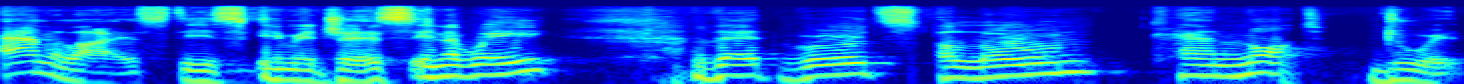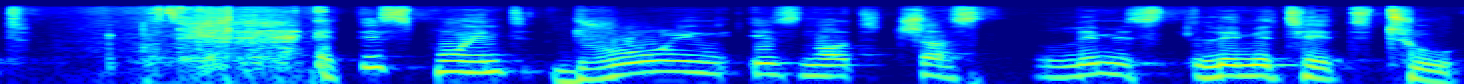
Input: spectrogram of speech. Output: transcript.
analyze these images in a way that words alone cannot do it. At this point, drawing is not just limit, limited to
